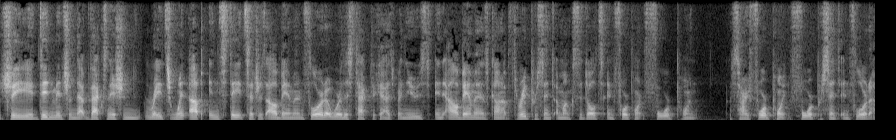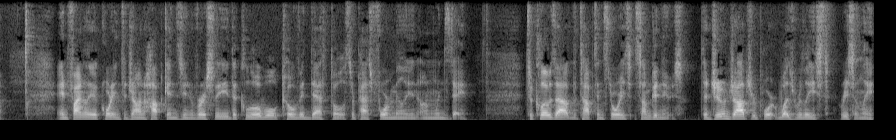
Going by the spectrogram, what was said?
She did mention that vaccination rates went up in states such as Alabama and Florida, where this tactic has been used. In Alabama, has gone up 3% amongst adults and 4.4 sorry, 4.4% in Florida. And finally, according to Johns Hopkins University, the global COVID death toll surpassed 4 million on Wednesday. To close out the top 10 stories, some good news. The June jobs report was released recently,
